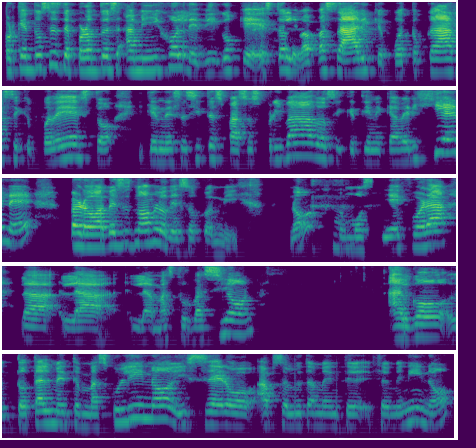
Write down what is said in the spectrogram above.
porque entonces de pronto es, a mi hijo le digo que esto le va a pasar y que puede tocarse, que puede esto y que necesita espacios privados y que tiene que haber higiene, pero a veces no hablo de eso con mi hija, ¿no? Como si fuera la, la masturbación algo totalmente masculino y cero absolutamente femenino.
